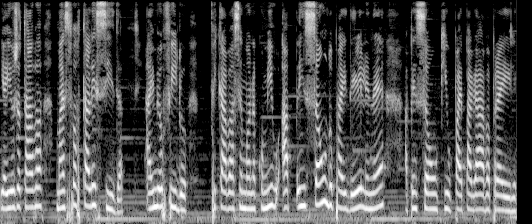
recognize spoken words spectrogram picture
e aí eu já estava mais fortalecida. Aí meu filho ficava a semana comigo, a pensão do pai dele, né? A pensão que o pai pagava para ele,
